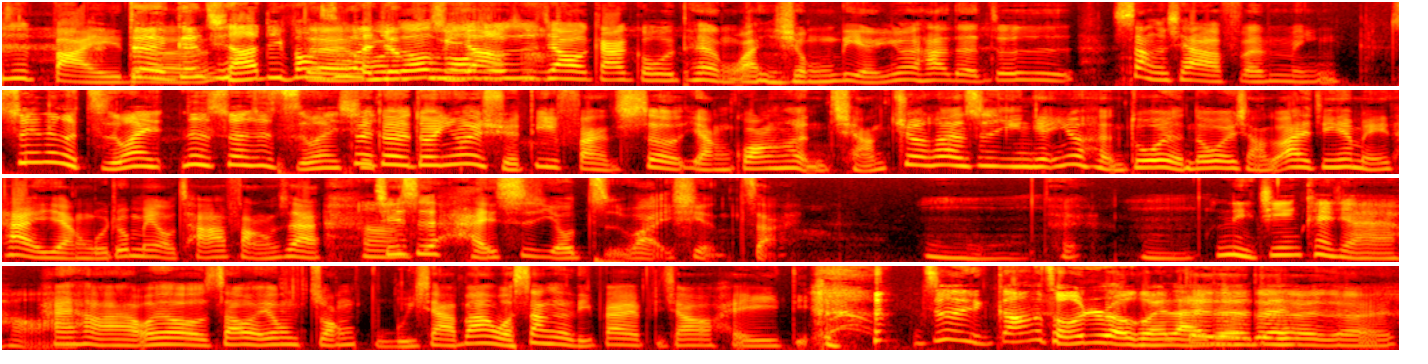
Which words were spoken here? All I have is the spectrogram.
是白的，对，跟其他地方是完全不一样。都是叫 Gago Ten 浣熊脸，因为它的就是上下分明，所以那个紫外那算是。紫外线，对对对，因为雪地反射阳光很强，就算是阴天，因为很多人都会想说，哎，今天没太阳，我就没有擦防晒，嗯、其实还是有紫外线在。嗯，对，嗯，你今天看起来还好、啊，还好啊，我有稍微用妆补一下，不然我上个礼拜比较黑一点，就是你刚从日本回来的，对对对对。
